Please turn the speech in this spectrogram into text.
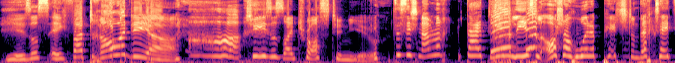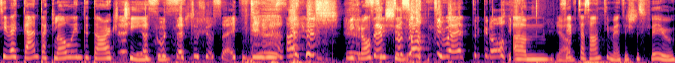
Jesus, ich vertraue dir. Ah, Jesus, I trust in you. das ist nämlich, da hat Lynn Liesel auch schon hure gepitcht und echt gesagt, sie will gerne den Glow in the Dark Ja Jesus. gut, das ist das ja safe. Er ist Wie gross ist 17 es? cm groß. Ähm, ja. 17 cm, ist das viel?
